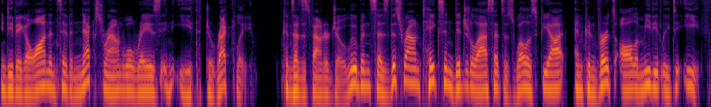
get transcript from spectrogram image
Indeed, they go on and say the next round will raise in ETH directly. ConsenSys founder Joe Lubin says this round takes in digital assets as well as fiat and converts all immediately to ETH.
